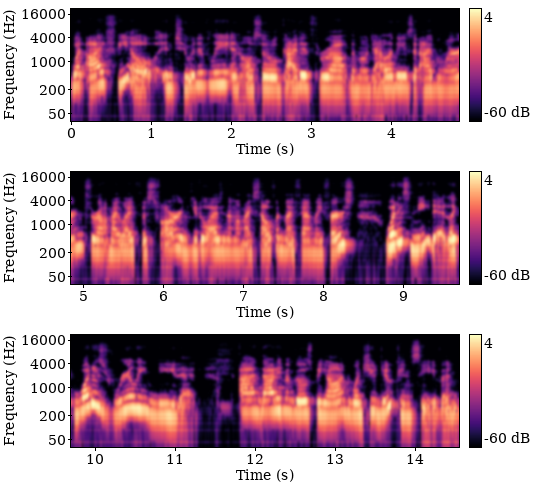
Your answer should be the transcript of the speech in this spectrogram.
what I feel intuitively and also guided throughout the modalities that I've learned throughout my life this far and utilizing them on myself and my family first. What is needed? Like, what is really needed? And that even goes beyond once you do conceive and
